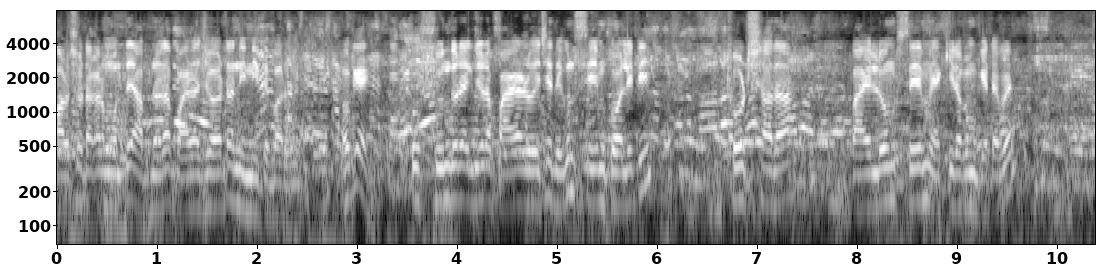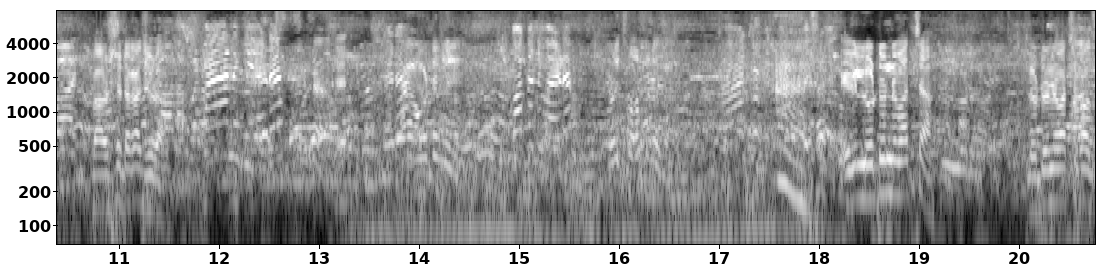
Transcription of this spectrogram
বারোশো টাকার মধ্যে আপনারা পায়রা জোড়াটা নিয়ে নিতে পারবেন। ওকে? খুব সুন্দর এক জোড়া পায়রা রয়েছে। দেখুন সেম কোয়ালিটি ঠোঁট সাদা পায়ের লোম সেম একই রকম কেটাবে বারোশো টাকা জোড়া। এগুলো লোটনের বাচ্চা? লোটনের বাচ্চা। কত?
